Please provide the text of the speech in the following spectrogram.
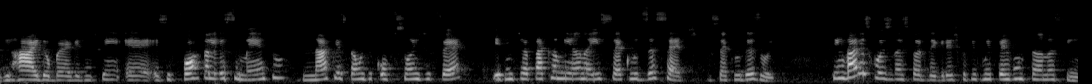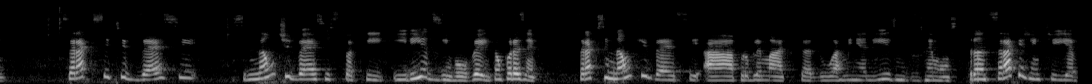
de Heidelberg, a gente tem é, esse fortalecimento na questão de confissões de fé, e a gente já está caminhando aí século XVII, século XVIII. Tem várias coisas na história da igreja que eu fico me perguntando assim, será que se tivesse, se não tivesse isso aqui, iria desenvolver? Então, por exemplo, Será que se não tivesse a problemática do arminianismo e dos remonstrantes, será que a gente ia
